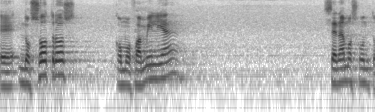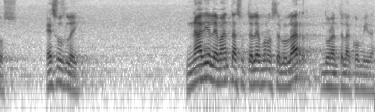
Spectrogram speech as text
eh, nosotros como familia cenamos juntos. Eso es ley. Nadie levanta su teléfono celular durante la comida.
